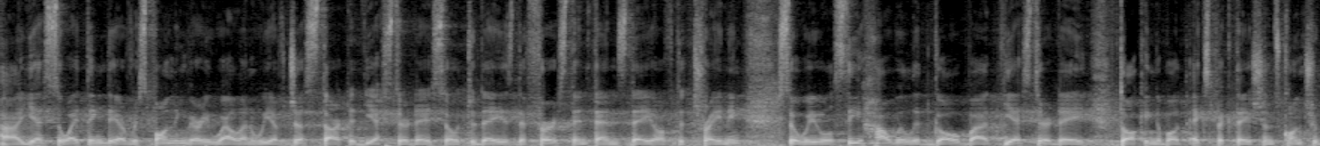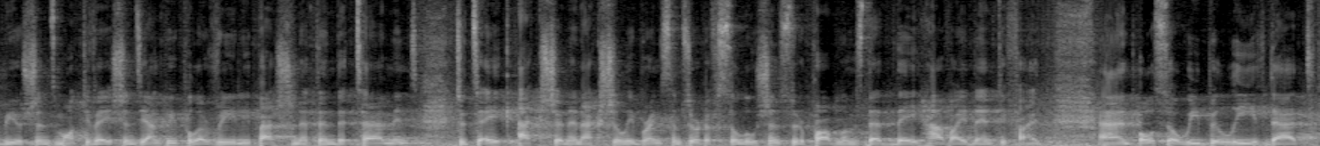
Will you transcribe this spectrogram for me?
Uh, yes, so I think they are responding very well and we have just started yesterday. So today is the first intense day of the training. So we will see how will it go. But yesterday, talking about expectations, contributions, motivations, young people are really passionate and determined to take action and actually bring some sort of solutions to the problems that they have identified. And also we believe that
